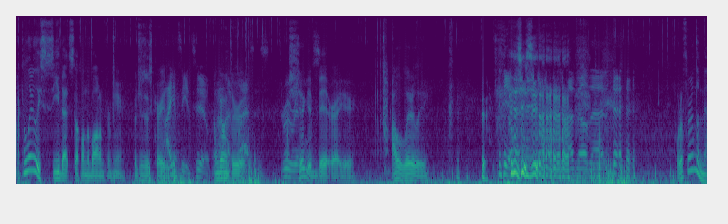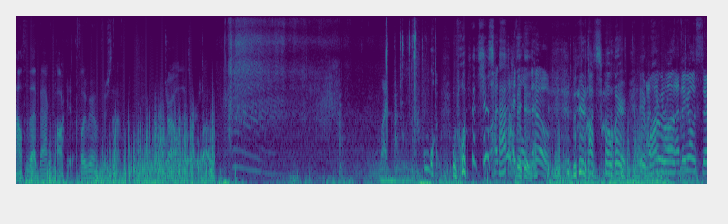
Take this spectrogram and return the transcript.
I can literally see that stuff on the bottom from here, which is just crazy. I can see it too. I'm going through it. Through I should get bit right here. I'll literally. yeah, Did you see that? I felt that. What if they're in the mouth of that back pocket? I feel like we haven't fished that. We'll try all this first off. like What, what just I, I don't know. Dude, I swear. If I my think, I, think I was so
